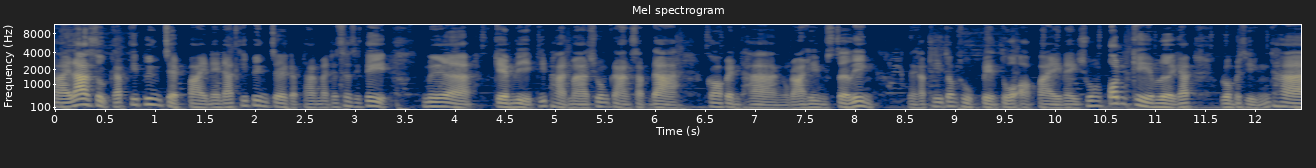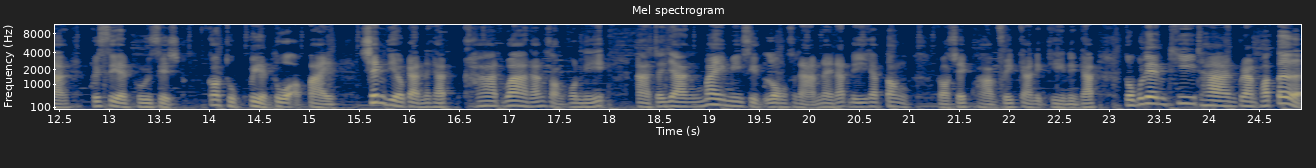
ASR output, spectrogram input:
รายล่าสุดครับที่เพิ่งเจ็บไปในนัดที่เพิ่งเจอกับทางแมนเชสเตอร์ซิตี้เมื่อเกมลีกที่ผ่านมาช่วงกลางสัปดาห์ ก็เป็นทางราฮิมสเตอร์ลิงนะครับที่ต้องถูกเปลี่ยนตัวออกไปในช่วงต้นเกมเลยครับ รวมไปถึงทางคริสเตียนพูลิซิชก็ถูกเปลี่ยนตัวออกไป เช่นเดียวกันนะครับ คาดว่าทั้งสองคนนี้อาจจะยังไม่มีสิทธิ์ลงสนามในนัดนี้ครับ ต้องรอเช็คความฟิตกันอีกทีหนึ่งครับ ตัวผู้เล่นที่ทางแกรมพอตเตอร์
